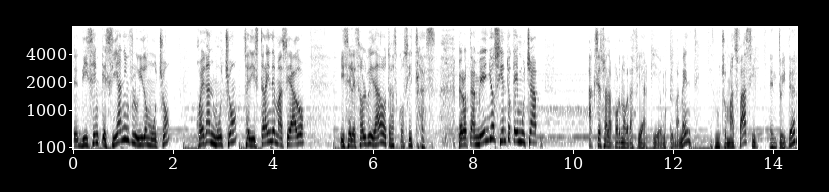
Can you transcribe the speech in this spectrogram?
eh, dicen que sí han influido mucho, juegan mucho, se distraen demasiado y se les ha olvidado otras cositas. Pero también yo siento que hay mucha acceso a la pornografía aquí últimamente. Es mucho más fácil. ¿En Twitter?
